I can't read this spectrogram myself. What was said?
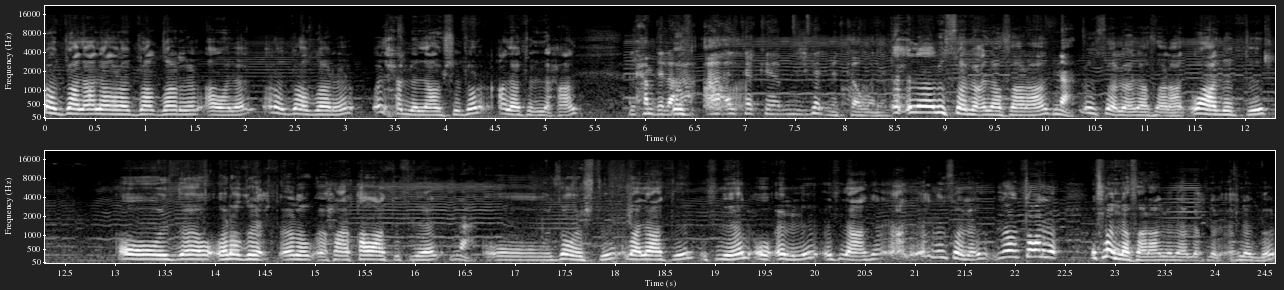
رجال أنا رجال ضرير اولا رجال ضرير والحمد لله والشكر على كل حال. الحمد لله. عائلتك من إيش قد متكونة؟ إحنا من سبع نفرات نعم. من سبع نفرات والدتي ورضيعت هاي خواتي اثنين. نعم. وزوجتي بناتي اثنين وابني ثلاثة يعني إحنا سبع لا، طبعا ثمان نفرات من إحنا إحنا نعم.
